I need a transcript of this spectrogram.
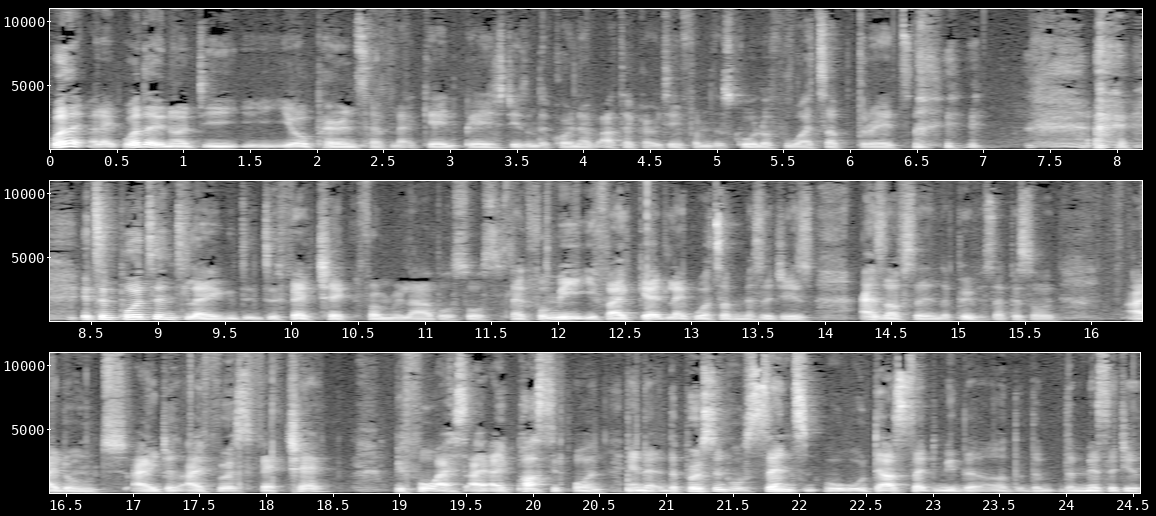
whether like whether or not your parents have like gained PhDs on the corner of graduating from the school of WhatsApp threads. it's important like to, to fact check from reliable sources. Like for me, if I get like WhatsApp messages, as I've said in the previous episode, I don't. I just I first fact check before I, I, I pass it on. And the, the person who sends who, who does send me the, uh, the the messages,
